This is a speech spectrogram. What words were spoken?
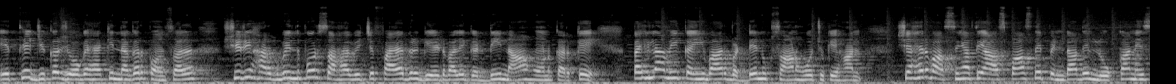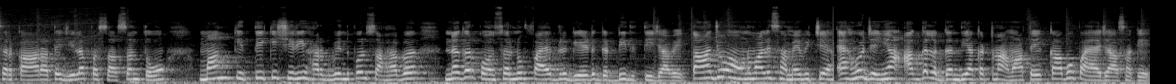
ਇੱਥੇ ਜ਼ਿਕਰਯੋਗ ਹੈ ਕਿ ਨਗਰ ਕੌਂਸਲ ਸ਼੍ਰੀ ਹਰਗੋਬਿੰਦਪੁਰ ਸਾਹਿਬ ਵਿੱਚ ਫਾਇਰ ਬ੍ਰਿਗੇਡ ਵਾਲੀ ਗੱਡੀ ਨਾ ਹੋਣ ਕਰਕੇ ਪਹਿਲਾਂ ਵੀ ਕਈ ਵਾਰ ਵੱਡੇ ਨੁਕਸਾਨ ਹੋ ਚੁੱਕੇ ਹਨ। ਸ਼ਹਿਰ ਵਾਸੀਆਂ ਤੇ ਆਸ-ਪਾਸ ਦੇ ਪਿੰਡਾਂ ਦੇ ਲੋਕਾਂ ਨੇ ਸਰਕਾਰ ਅਤੇ ਜ਼ਿਲ੍ਹਾ ਪ੍ਰਸ਼ਾਸਨ ਤੋਂ ਮੰਗ ਕੀਤੀ ਕਿ ਸ਼੍ਰੀ ਹਰਗੋਬਿੰਦਪੁਰ ਸਾਹਿਬ ਨਗਰ ਕੌਂਸਲ ਨੂੰ ਫਾਇਰ ਬ੍ਰਿਗੇਡ ਗੱਡੀ ਦਿੱਤੀ ਜਾਵੇ ਤਾਂ ਜੋ ਆਉਣ ਵਾਲੇ ਸਮੇਂ ਵਿੱਚ ਇਹੋ ਜਿਹੀਆਂ ਅੱਗ ਲੱਗਣ ਦੀਆਂ ਘਟਨਾਵਾਂ ਤੇ ਕਾਬੂ ਪਾਇਆ ਜਾ ਸਕੇ।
